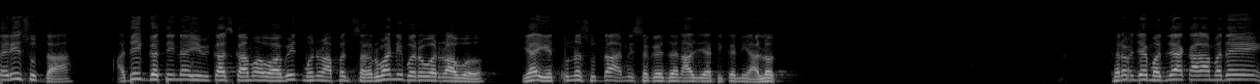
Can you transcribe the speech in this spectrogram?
तरी सुद्धा अधिक गतीनं ही विकास कामं व्हावीत म्हणून आपण सर्वांनी बरोबर राहावं या हेतून सुद्धा आम्ही सगळेजण आज या ठिकाणी आलोत. खरं म्हणजे मधल्या काळामध्ये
